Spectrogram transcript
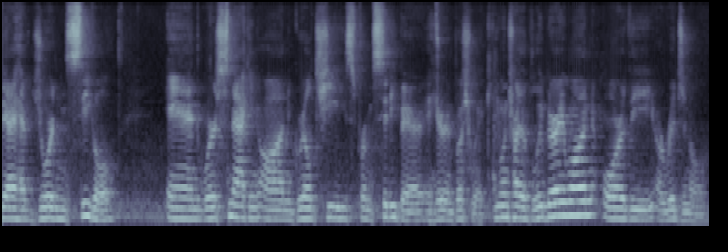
Today I have Jordan Siegel, and we're snacking on grilled cheese from City Bear here in Bushwick. You want to try the blueberry one or the original?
